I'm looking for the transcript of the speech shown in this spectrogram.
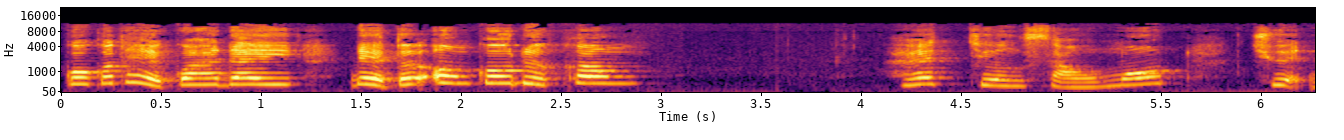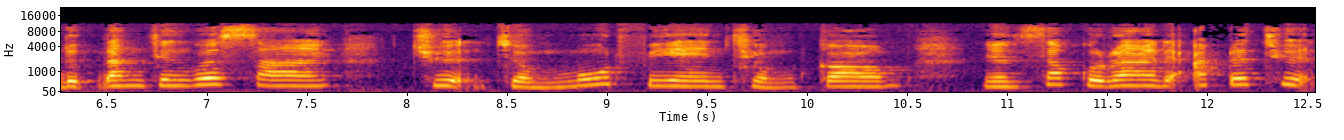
Cô có thể qua đây để tôi ôm cô được không? Hết chương 61, chuyện được đăng trên website chuyện.mútvn.com Nhấn subscribe để update chuyện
